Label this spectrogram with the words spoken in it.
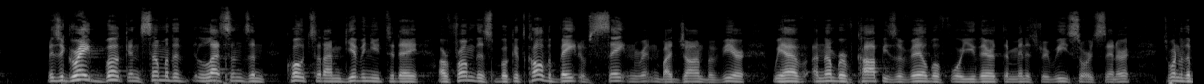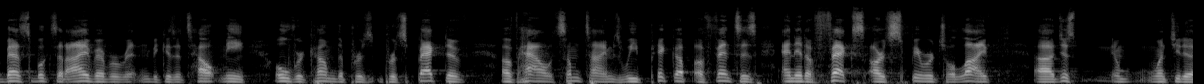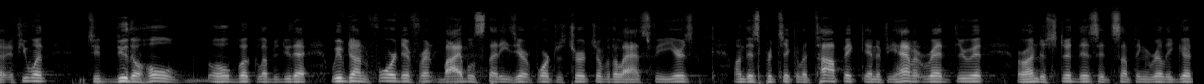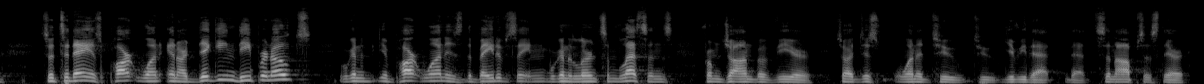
It's a great book, and some of the lessons and quotes that I'm giving you today are from this book. It's called The Bait of Satan, written by John Bevere. We have a number of copies available for you there at the Ministry Resource Center. It's one of the best books that I've ever written because it's helped me overcome the pers- perspective of how sometimes we pick up offenses and it affects our spiritual life. Uh, just want you to, if you want to do the whole whole book. Love to do that. We've done four different Bible studies here at Fortress Church over the last few years on this particular topic. And if you haven't read through it or understood this, it's something really good. So today is part one. In our digging deeper notes, we're going to part one is the bait of Satan. We're going to learn some lessons from John Bevere. So I just wanted to to give you that that synopsis there,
